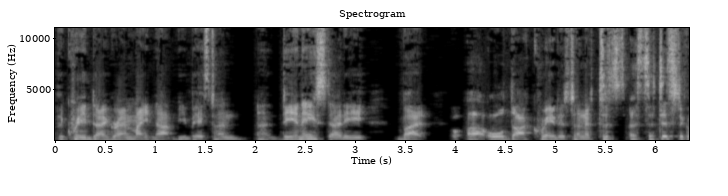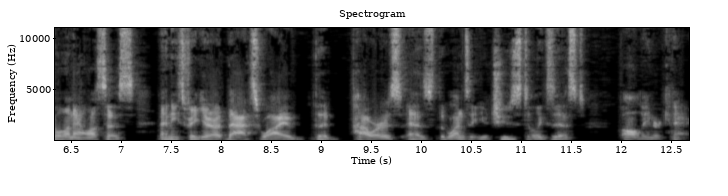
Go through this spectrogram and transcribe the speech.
the Quade diagram might not be based on DNA study, but uh, old Doc Quade has done a, t- a statistical analysis and he's figured out that's why the powers as the ones that you choose still exist all interconnect.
